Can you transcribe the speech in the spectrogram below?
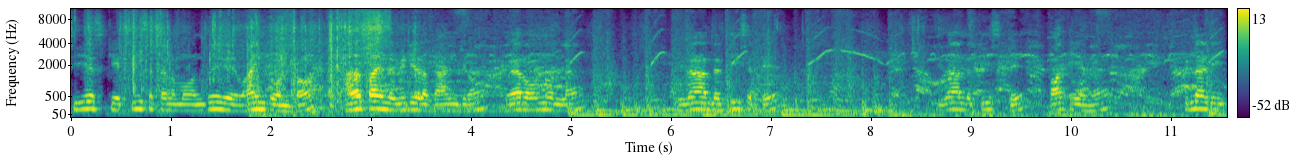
சிஎஸ்கே டீ ஷர்ட்டை நம்ம வந்து வாங்கிட்டு வந்துட்டோம். அதைத்தான் இந்த வீடியோவில் காமிக்கிறோம். வேறு ஒன்றும் இல்லை. இதுதான் அந்த டீ ஷர்ட்டு இதுதான் அந்த டீஸ்ட்டு பார்த்துக்கோங்க. பின்னாடி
